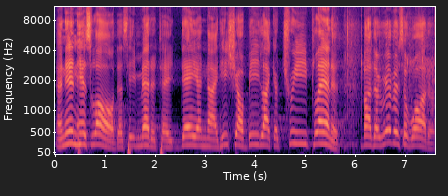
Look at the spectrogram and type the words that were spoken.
And in his law does he meditate day and night. He shall be like a tree planted by the rivers of water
